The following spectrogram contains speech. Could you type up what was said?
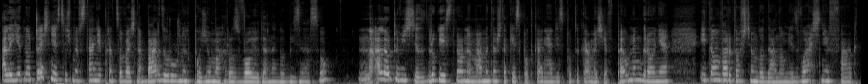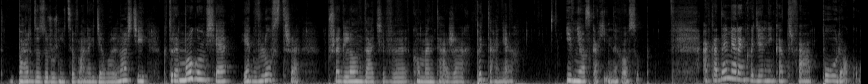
ale jednocześnie jesteśmy w stanie pracować na bardzo różnych poziomach rozwoju danego biznesu. No ale oczywiście z drugiej strony mamy też takie spotkania, gdzie spotykamy się w pełnym gronie i tą wartością dodaną jest właśnie fakt bardzo zróżnicowanych działalności, które mogą się jak w lustrze przeglądać w komentarzach, pytaniach i wnioskach innych osób. Akademia Rękodzielnika trwa pół roku.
